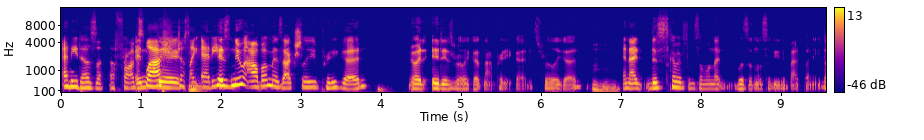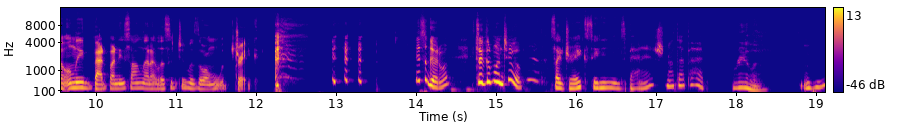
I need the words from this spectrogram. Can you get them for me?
and he does a, a frog And splash the- just like Eddie. His new album is actually pretty good. No, it, it is really good. Not pretty good. It's really good. hmm And I this is coming from someone that wasn't listening to Bad Bunny. The only Bad Bunny song that I listened to was the one with Drake. it's a good one. It's a good one too. It's like Drake singing in Spanish. Not that bad. Really? Mm-hmm.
